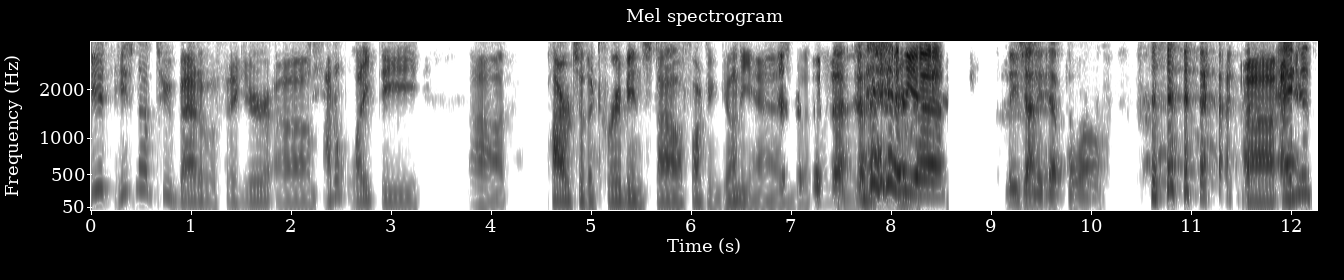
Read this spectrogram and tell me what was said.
He he's not too bad of a figure. Um, I don't like the uh Pirates of the Caribbean style fucking gun he has, but like, you yeah. Leave Johnny Depp alone. Uh, I mean, it's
